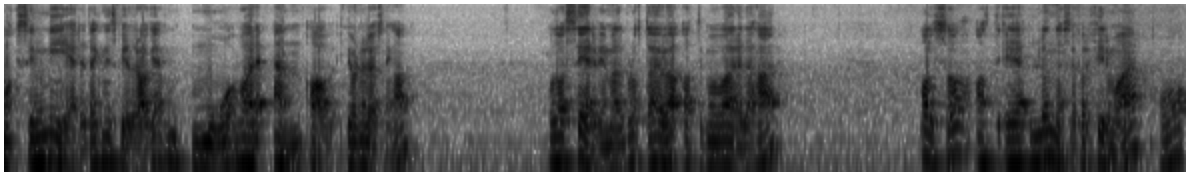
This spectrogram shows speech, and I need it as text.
maksimerer dekningsbidraget, må være en av hjørneløsningene. Og da ser vi med det blotte øyet at det må være det her. Altså at det lønner seg for firmaet å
